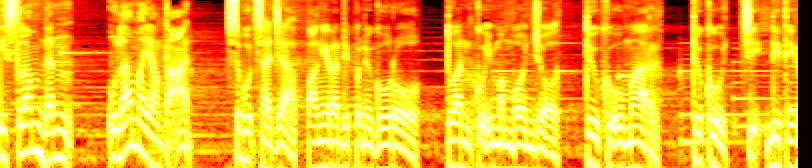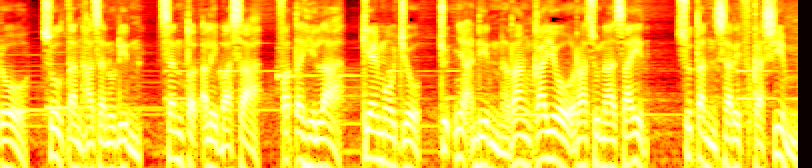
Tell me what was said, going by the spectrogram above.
Islam dan ulama yang taat. Sebut saja Pangeran Diponegoro, Tuanku Imam Bonjol, Tuku Umar, Tuku Cik Ditiro, Sultan Hasanuddin, Sentot Ali Basah, Fatahillah, Kiai Mojo, Cut Nyadin, Rangkayo, Rasuna Said, Sultan Syarif Kashim.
